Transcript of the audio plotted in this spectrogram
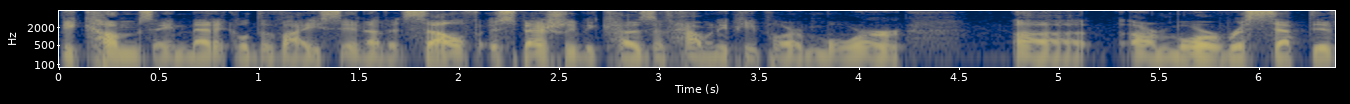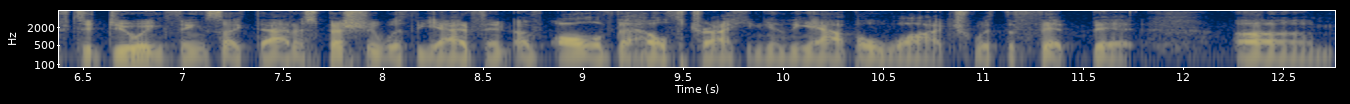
becomes a medical device in of itself, especially because of how many people are more uh, are more receptive to doing things like that, especially with the advent of all of the health tracking in the Apple Watch, with the Fitbit, um,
